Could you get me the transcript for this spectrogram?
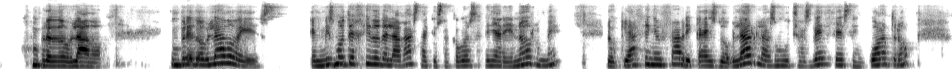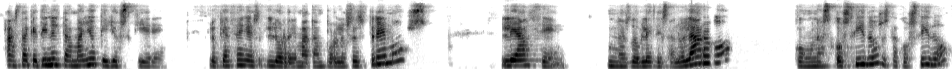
un predoblado. Un predoblado es el mismo tejido de la gasa que os acabo de enseñar enorme, lo que hacen en fábrica es doblarlas muchas veces en cuatro hasta que tiene el tamaño que ellos quieren. Lo que hacen es lo rematan por los extremos, le hacen unas dobleces a lo largo, con unos cosidos, está cosido,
